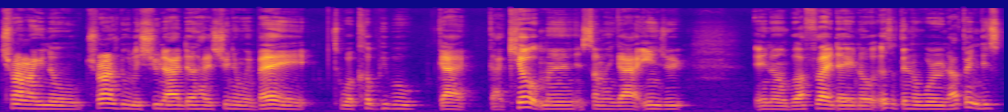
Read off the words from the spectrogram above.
trying like you know trying to do the shooting I done how the shooting went bad to where a couple people got got killed man and someone got injured. You know, but I feel like they, you know, it's a thing of word. I think these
